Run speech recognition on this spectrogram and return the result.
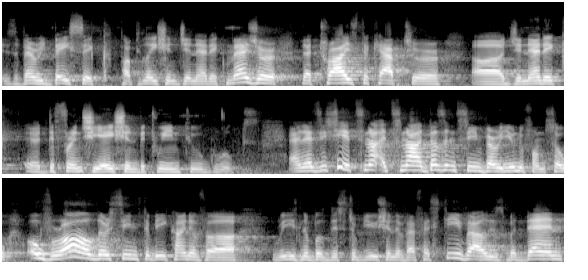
is a very basic population genetic measure that tries to capture uh, genetic uh, differentiation between two groups. And as you see, it's not, it's not, doesn't seem very uniform. So overall, there seems to be kind of a reasonable distribution of FST values, but then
